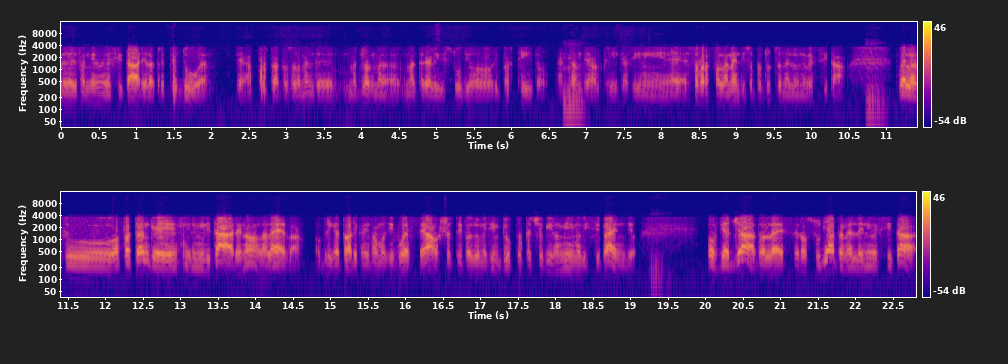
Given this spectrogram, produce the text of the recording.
le riforme universitarie, la 3 più 2, che ha portato solamente maggior materiale di studio ripartito e mm. tanti altri casini e sovraffollamenti soprattutto nelle università. Mm. Quella su ho fatto anche il militare, no? la leva obbligatoria con i famosi VFA, ho scelto di fare due mesi in più per percepire un minimo di stipendio. Mm. Ho viaggiato all'estero, ho studiato nelle università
